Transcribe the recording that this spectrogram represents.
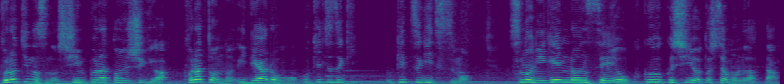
プロティノスの新プラトン主義は、プラトンのイデア論を受け続き受け継ぎつつも、その二元論性を克服しようとしたものだった。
